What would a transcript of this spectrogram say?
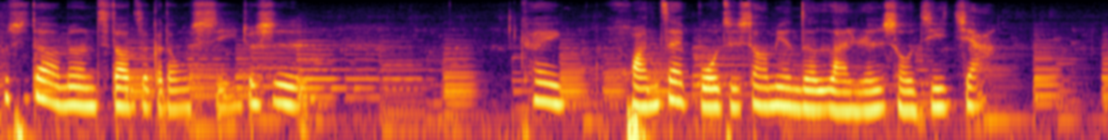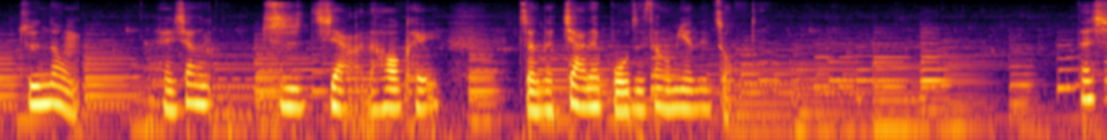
不知道有没有人知道这个东西，就是可以环在脖子上面的懒人手机架，就是那种很像支架，然后可以整个架在脖子上面那种的。但是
